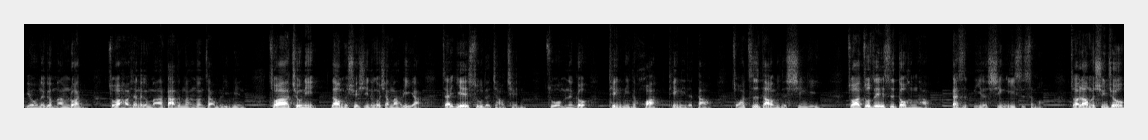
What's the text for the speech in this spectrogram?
有那个忙乱。主啊，好像那个马大的忙乱在我们里面。主啊，求你让我们学习，能够像玛利亚在耶稣的脚前。主，我们能够听你的话，听你的道。主啊，知道你的心意。主啊，做这些事都很好，但是你的心意是什么？主啊，让我们寻求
